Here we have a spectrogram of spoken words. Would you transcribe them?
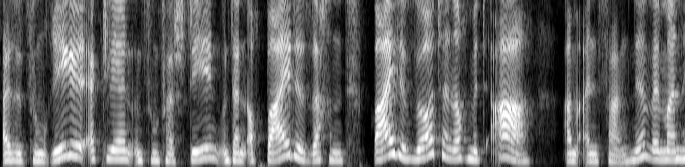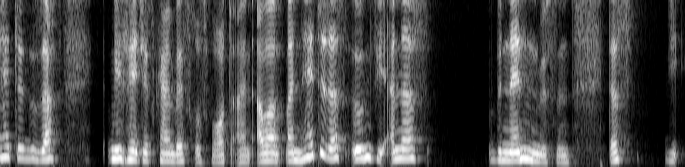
also zum Regel erklären und zum Verstehen und dann auch beide Sachen, beide Wörter noch mit A am Anfang, ne? Wenn man hätte gesagt, mir fällt jetzt kein besseres Wort ein, aber man hätte das irgendwie anders benennen müssen, dass die,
